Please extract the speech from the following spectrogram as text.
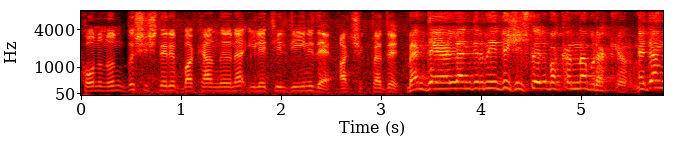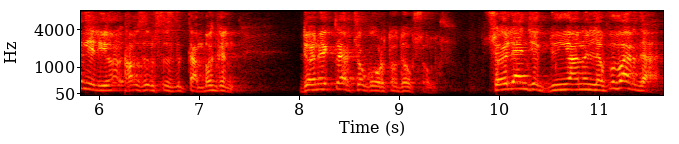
konunun Dışişleri Bakanlığı'na iletildiğini de açıkladı. Ben değerlendirmeyi Dışişleri Bakanı'na bırakıyorum. Neden geliyor? Hazımsızlıktan. Bakın dönekler çok ortodoks olur. Söylenecek dünyanın lafı var da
